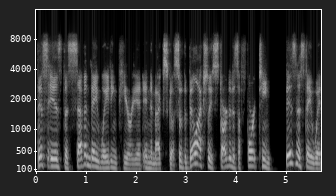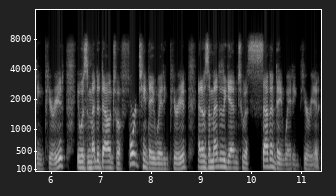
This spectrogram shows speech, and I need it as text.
This is the seven day waiting period in New Mexico. So the bill actually started as a 14 business day waiting period. It was amended down to a 14 day waiting period, and it was amended again to a seven day waiting period.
